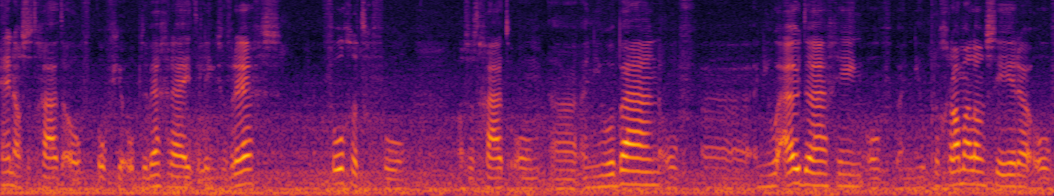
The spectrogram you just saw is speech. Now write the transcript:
En als het gaat over of je op de weg rijdt, links of rechts, volg dat gevoel. Als het gaat om uh, een nieuwe baan of uh, een nieuwe uitdaging of een nieuw programma lanceren of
